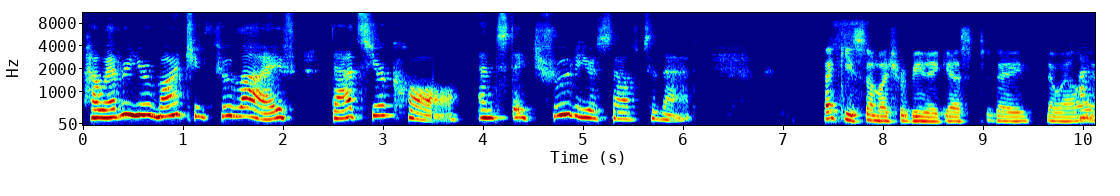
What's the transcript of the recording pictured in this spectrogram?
However you're marching through life that's your call. And stay true to yourself to that. Thank you so much for being a guest today noelle I,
